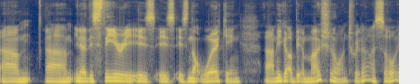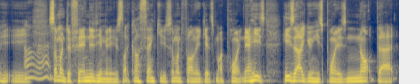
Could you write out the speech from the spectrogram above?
um, um, you know this theory is is is not working. Um, he got a bit emotional on Twitter. I saw he, he right. someone defended him and he was like, "Oh, thank you. Someone finally gets my point." Now he's he's arguing his point is not that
